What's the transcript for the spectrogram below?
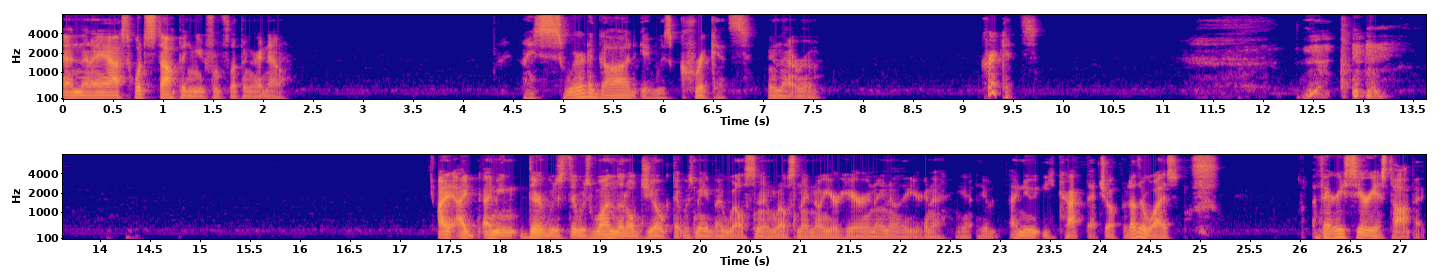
And then I asked, What's stopping you from flipping right now? I swear to God, it was crickets in that room. Crickets. I, I, I mean, there was there was one little joke that was made by Wilson, and Wilson, I know you're here, and I know that you're gonna. Yeah, it, I knew he cracked that joke, but otherwise, a very serious topic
